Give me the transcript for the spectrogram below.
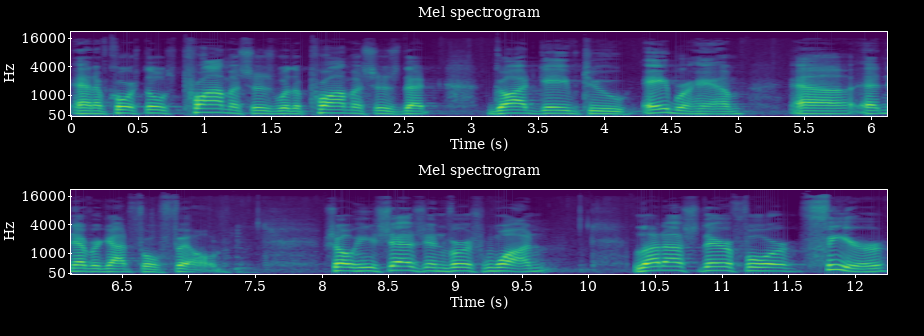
And of course, those promises were the promises that God gave to Abraham uh, that never got fulfilled. So he says in verse 1 Let us therefore fear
